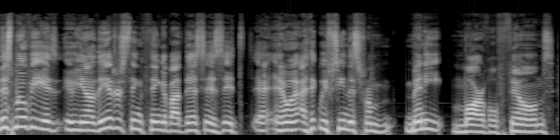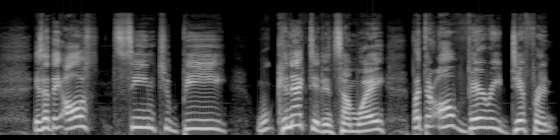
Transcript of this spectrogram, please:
this movie is, you know, the interesting thing about this is it, and I think we've seen this from many Marvel films, is that they all seem to be connected in some way, but they're all very different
